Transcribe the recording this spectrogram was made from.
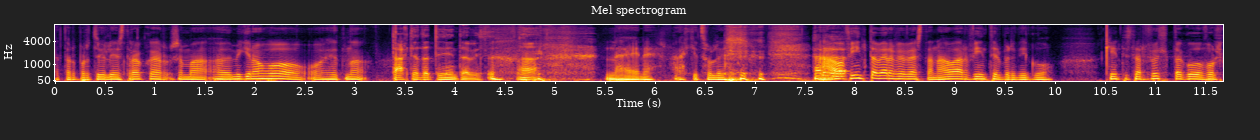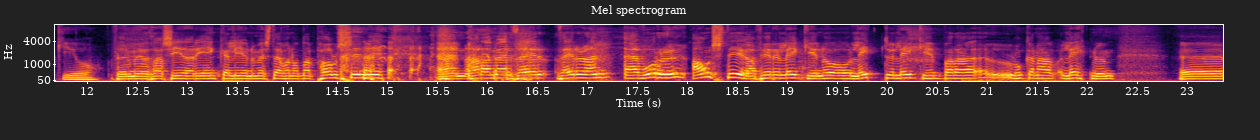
Þetta var bara duðlega strákar sem að hafðu mikið áhuga og, og hérna Takk þetta til þín Davíð. Ha, Nei, nei, ekkert svo leið Það var fínt að vera fyrir vestan, það var fín tilbyrðing og kynntist þar fullt af góðu fólki og Förum við það síðar í engalífinu með Stefán Ótnar Pálssinni en harðamenn þeir, þeir eru enn, eða voru án stiga fyrir leikin og, og leittu leikin bara lungan af leiknum. Uh,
